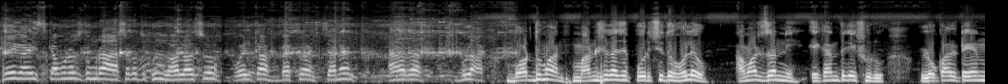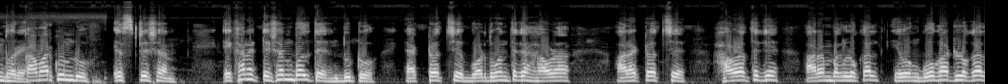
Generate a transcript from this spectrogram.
হে গাইস কেমন আছো তোমরা? আশা করছি খুবই ভালো আছো। Welcome back to channel Bardhaman, মানুষের কাছে পরিচিত হলেও আমার জার্নি এখান থেকেই শুরু। লোকাল ট্রেন ধরে কামারকুণ্ডু স্টেশন এখানে স্টেশন বলতে দুটো। একটা হচ্ছে বর্ধমান থেকে হাওড়া, আর একটা হচ্ছে হাওড়া থেকে আরামবাগ লোকাল এবং গোঘাট লোকাল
